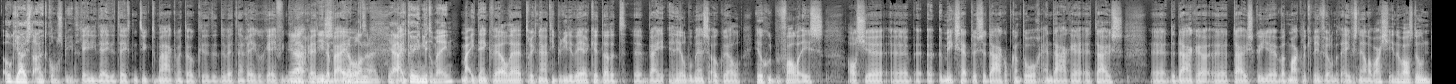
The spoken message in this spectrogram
ook juist uitkomst biedt? Geen idee. Dat heeft natuurlijk te maken met ook de, de wet en regelgeving die, ja, daar, die, die daarbij hoort. Belangrijk. Ja, maar daar kun je niet omheen. Maar ik denk wel, hè, terug naar het hybride werken, dat het bij een heleboel mensen ook wel heel goed bevallen is als je een mix hebt tussen dagen op kantoor en dagen thuis. Uh, de dagen uh, thuis kun je wat makkelijker invullen met even snel een wasje in de was doen.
